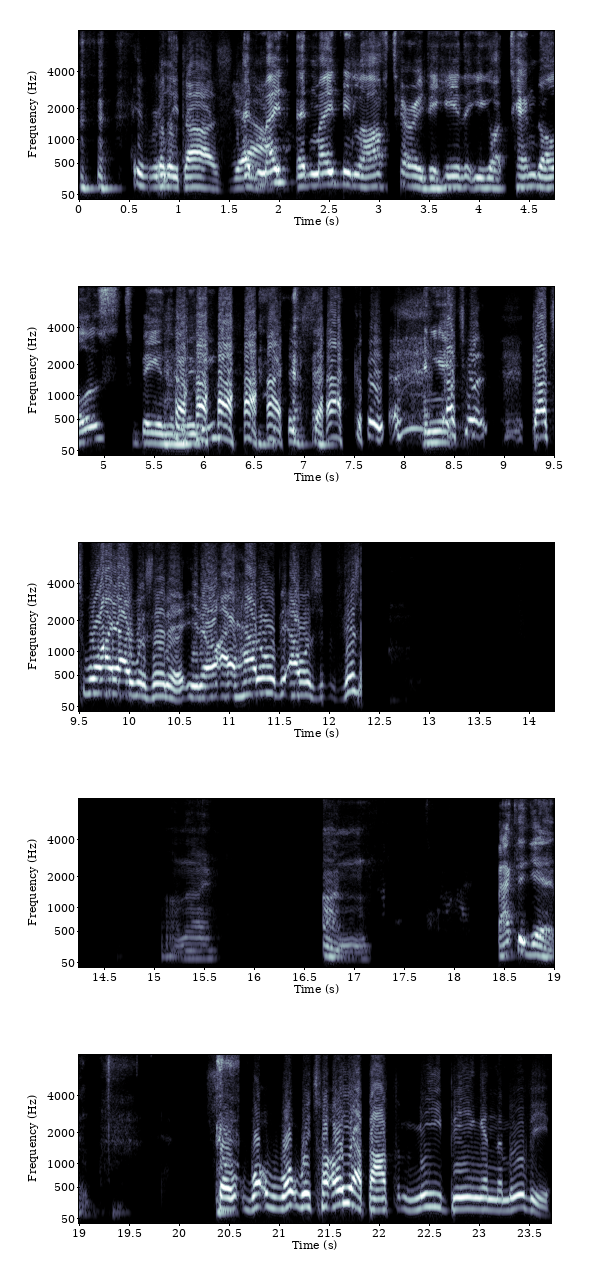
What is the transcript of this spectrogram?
It really does. Yeah. It made it made me laugh, Terry, to hear that you got ten dollars to be in the movie. exactly. And you- that's what. That's why I was in it. You know, I had all the. I was visiting. Oh no. Fun. Back again. So what what we talk? Oh yeah, about me being in the movie.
